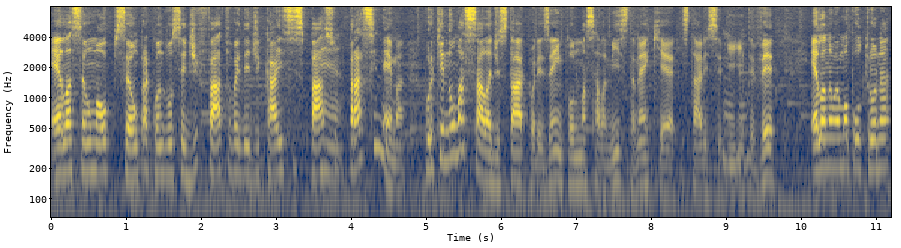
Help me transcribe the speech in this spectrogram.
elas são uma opção para quando você de fato vai dedicar esse espaço é. para cinema. Porque numa sala de estar, por exemplo, ou numa sala mista, né, que é estar e, uhum. e TV, ela não é uma poltrona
